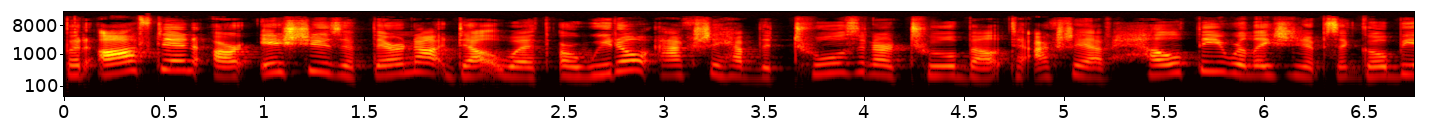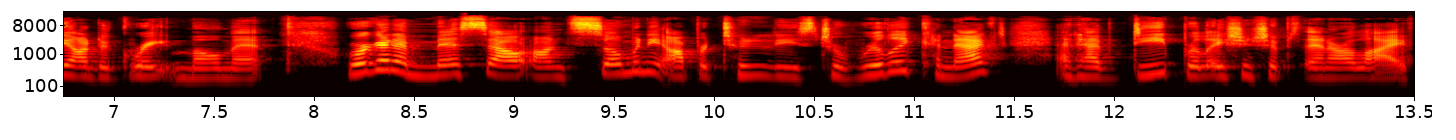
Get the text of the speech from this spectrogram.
But often our issues, if they're not dealt with, or we don't actually have the tools in our tool belt to actually have healthy relationships that go beyond a great moment, we're going to miss out out on so many opportunities to really connect and have deep relationships in our life.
